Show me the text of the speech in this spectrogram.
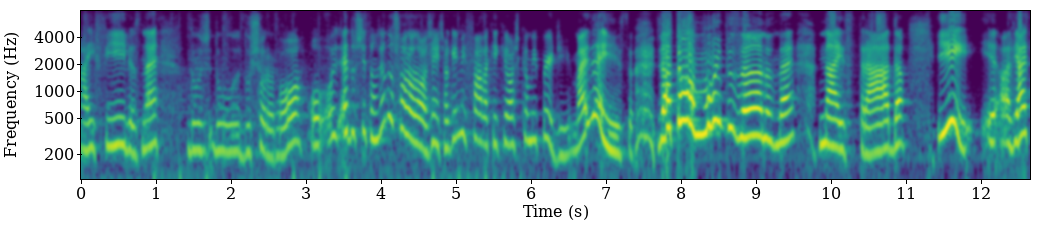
aí filhos, né, do, do, do Chororó, ou, ou, é do Chitãozinho ou do Chororó, gente, alguém me fala aqui que eu acho que eu me perdi, mas é isso, já estão há muitos anos, né, na estrada, e, aliás,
